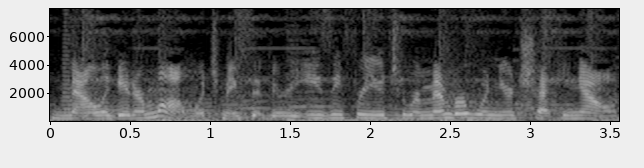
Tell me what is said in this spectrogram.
Maligator Mom, which makes it very easy for you to remember when you're checking out.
